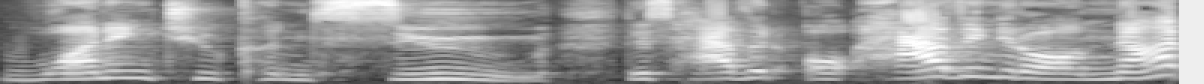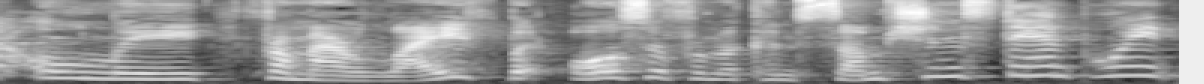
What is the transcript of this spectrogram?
wanting to consume this have it all having it all not only from our life but also from a consumption standpoint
